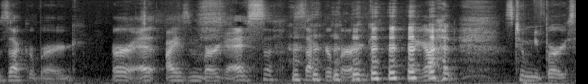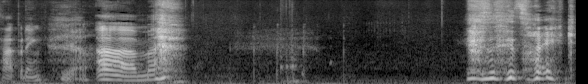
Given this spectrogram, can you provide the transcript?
Zuckerberg or uh, Eisenberg as Zuckerberg. oh my God, it's too many bergs happening. Yeah. Um, it's like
